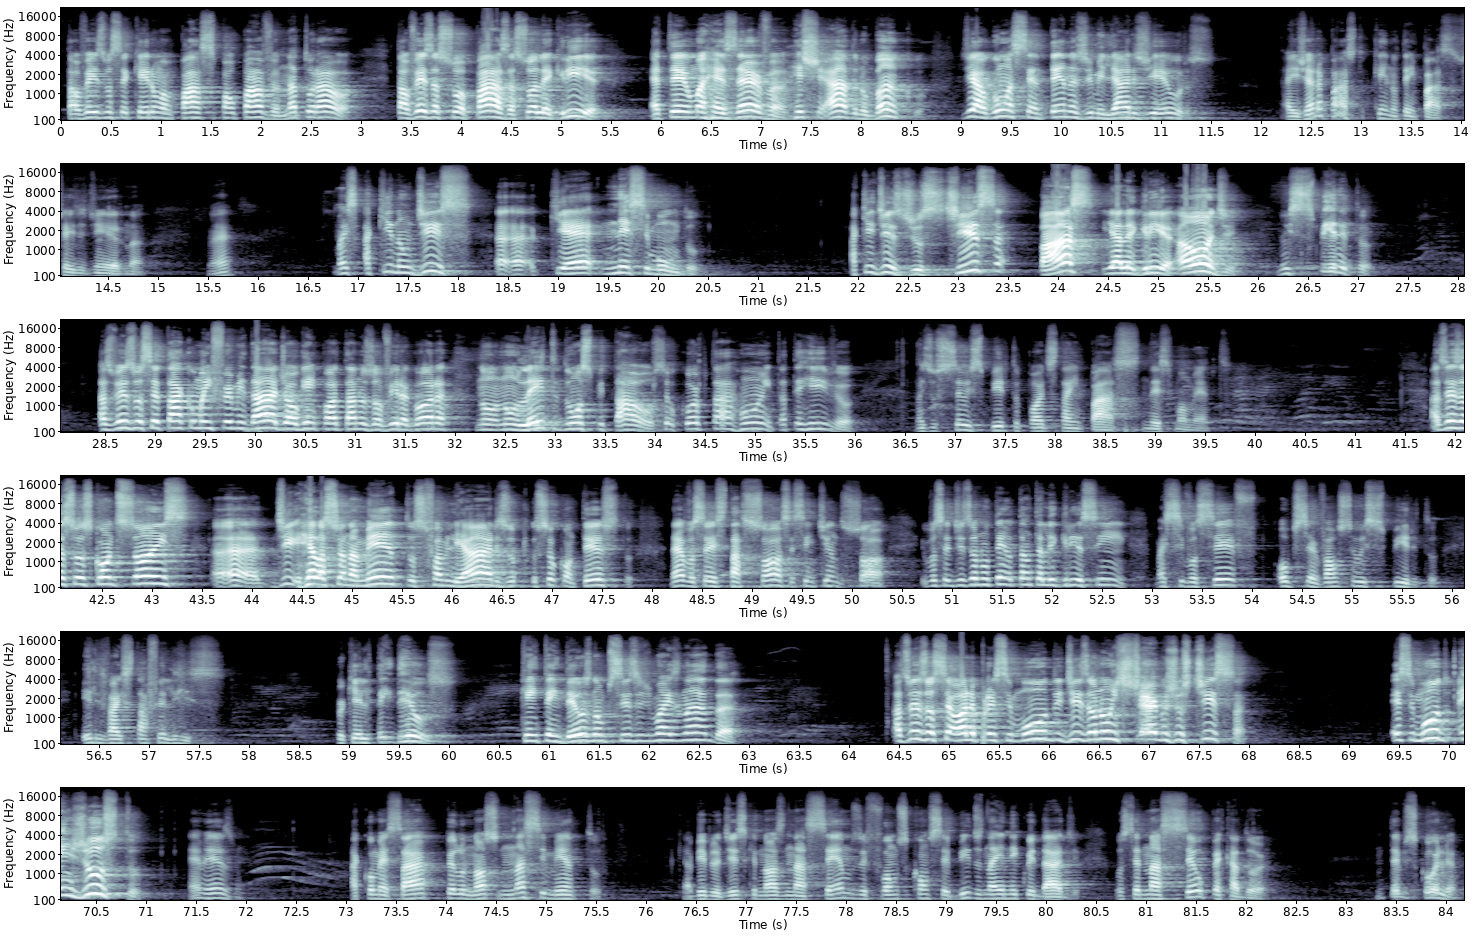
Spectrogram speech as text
Talvez você queira uma paz palpável, natural. Talvez a sua paz, a sua alegria, é ter uma reserva recheada no banco de algumas centenas de milhares de euros. Aí gera pasto. Quem não tem pasto, cheio de dinheiro? Não, né? Mas aqui não diz uh, que é nesse mundo. Aqui diz justiça, paz e alegria. Aonde? No espírito. Às vezes você está com uma enfermidade, alguém pode estar tá nos ouvir agora num, leito de um hospital, seu corpo está ruim, está terrível mas o seu espírito pode estar em paz nesse momento. Às vezes as suas condições uh, de relacionamentos familiares, o, o seu contexto, né, você está só, se sentindo só, e você diz: Eu não tenho tanta alegria assim. Mas se você observar o seu espírito, ele vai estar feliz, porque ele tem Deus. Quem tem Deus não precisa de mais nada. Às vezes você olha para esse mundo e diz: Eu não enxergo justiça. Esse mundo é injusto. É mesmo. A começar pelo nosso nascimento. a Bíblia diz que nós nascemos e fomos concebidos na iniquidade. Você nasceu pecador. Não teve escolha.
